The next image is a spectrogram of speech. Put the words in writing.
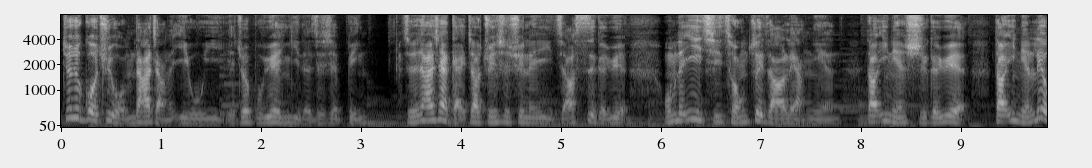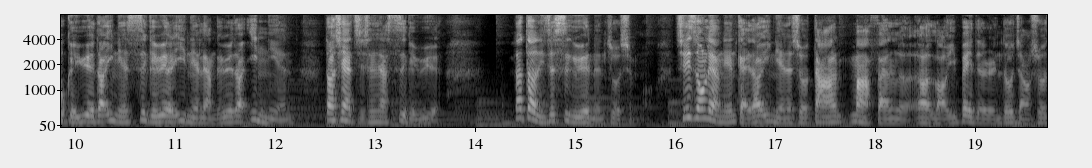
就是过去我们大家讲的义务役，也就是不愿意的这些兵。只是他现在改叫军事训练役，只要四个月。我们的役期从最早两年到一年十个月，到一年六个月，到一年四个月，一年两个月，到一年，到现在只剩下四个月。那到底这四个月能做什么？其实从两年改到一年的时候，大家骂翻了。呃，老一辈的人都讲说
